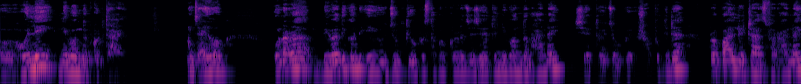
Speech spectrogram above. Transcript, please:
আহ, হইলেই নিবন্ধন করতে হয়। যাই হোক ওনারা বিবাদীগণ এই যুক্তি উপস্থাপন করল যে যেহেতু নিবন্ধন হয় নাই সেহেতু ওই সম্পত্তিটা প্রপারলি ট্রান্সফার হয় নাই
